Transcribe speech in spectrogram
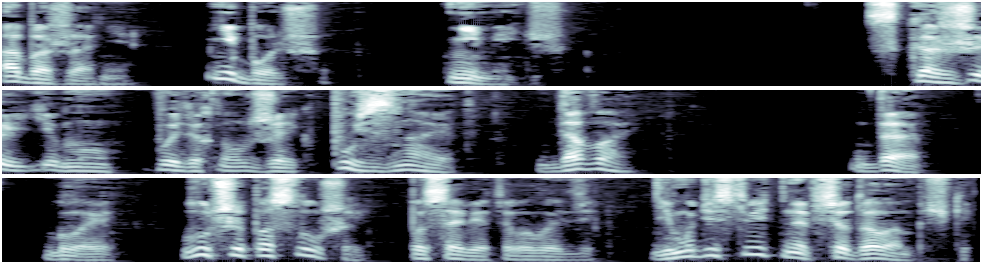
обожание, не больше, не меньше. «Скажи ему», — выдохнул Джейк, — «пусть знает. Давай». «Да, Блейн, лучше послушай», — посоветовал Эдди. Ему действительно все до лампочки.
